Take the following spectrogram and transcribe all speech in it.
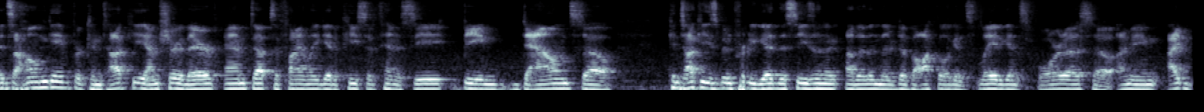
it's a home game for Kentucky. I'm sure they're amped up to finally get a piece of Tennessee being down. So Kentucky's been pretty good this season, other than their debacle against late against Florida. So I mean, I.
